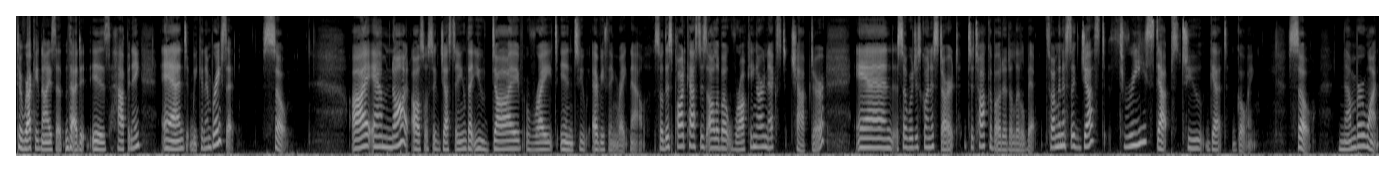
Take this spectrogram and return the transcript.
to recognize that, that it is happening and we can embrace it. So, I am not also suggesting that you dive right into everything right now. So, this podcast is all about rocking our next chapter. And so, we're just going to start to talk about it a little bit. So, I'm going to suggest three steps to get going. So, number one,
